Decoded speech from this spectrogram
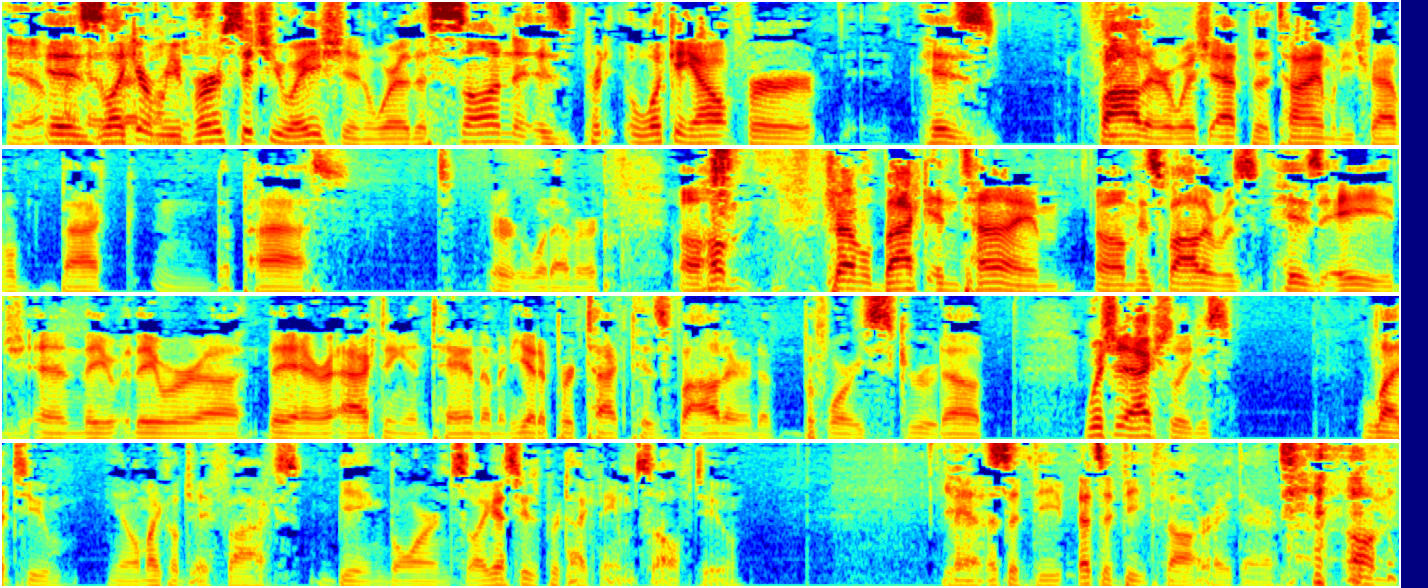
yeah. Is like a reverse situation where the son is pretty, looking out for his father, which at the time when he traveled back in the past or whatever, um, traveled back in time. Um, his father was his age, and they they were uh, they were acting in tandem, and he had to protect his father to, before he screwed up, which actually just led to you know Michael J. Fox being born. So I guess he was protecting himself too. Yeah, Man, that's a deep that's a deep thought right there. Um,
